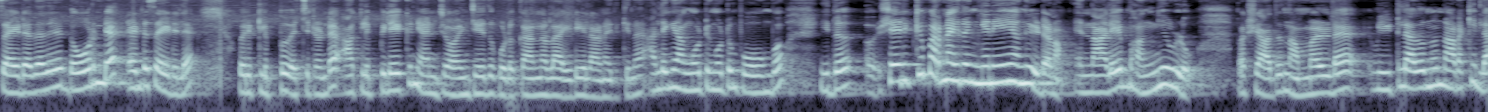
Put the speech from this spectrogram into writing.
സൈഡ് അതായത് ഡോറിന്റെ രണ്ട് സൈഡിൽ ഒരു ക്ലിപ്പ് വെച്ചിട്ടുണ്ട്. ആ ക്ലിപ്പിലേക്ക് ഞാൻ ജോയിൻ ചെയ്ത് കൊടുക്കുക എന്നുള്ള ഐഡിയയിലാണ് ഇരിക്കുന്നത്. അല്ലെങ്കിൽ അങ്ങോട്ടും ഇങ്ങോട്ടും പോകുമ്പോൾ ഇത് ശരിക്കും പറഞ്ഞാൽ ഇതെങ്ങനെ അങ്ങ് ഇടണം. എന്നാലേ ഭംഗിയുള്ളൂ. പക്ഷെ അത് നമ്മളുടെ വീട്ടിൽ അതൊന്നും നടക്കില്ല.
